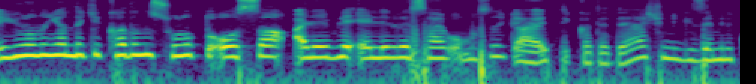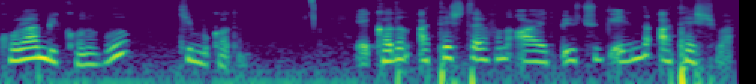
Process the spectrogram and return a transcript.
E, Euron'un yanındaki kadının soluklu olsa alevli ellere sahip olması gayet dikkat eder. Şimdi gizemini koruyan bir konu bu. Kim bu kadın? E, kadın ateş tarafına ait biri çünkü elinde ateş var.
